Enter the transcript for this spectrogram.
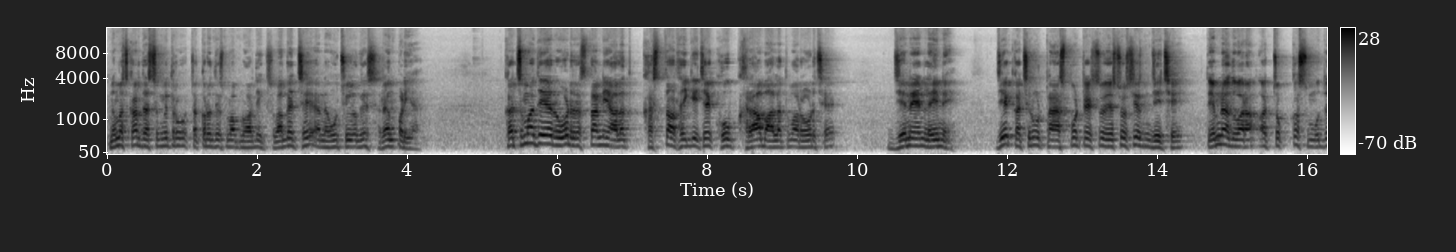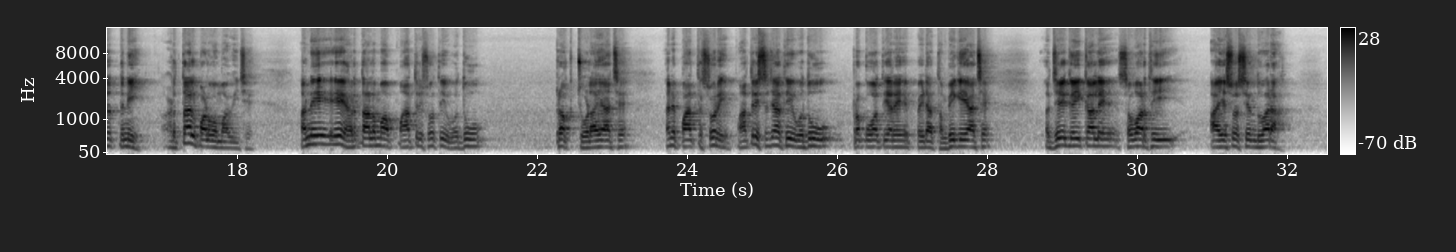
નમસ્કાર દર્શક મિત્રો ચક્રદેશમાં આપનું હાર્દિક સ્વાગત છે અને હું છું યોગેશ રંગપડિયા. કચ્છમાં જે રોડ રસ્તાની હાલત ખસ્તા થઈ ગઈ છે, ખૂબ ખરાબ હાલતમાં રોડ છે, જેને લઈને જે કચ્છનું ટ્રાન્સપોર્ટ એસોસિએશન જે છે, તેમના દ્વારા અચોક્કસ મુદતની હડતાલ પાડવામાં આવી છે અને એ હડતાલમાં પાંત્રીસોથી વધુ ટ્રક જોડાયા છે અને પાંત્રીસ સોરી, પાંત્રીસ હજારથી વધુ ટ્રકો અત્યારે પૈડા થંભી ગયા છે. જે ગઈકાલે સવારથી આ એસોસિએશન દ્વારા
